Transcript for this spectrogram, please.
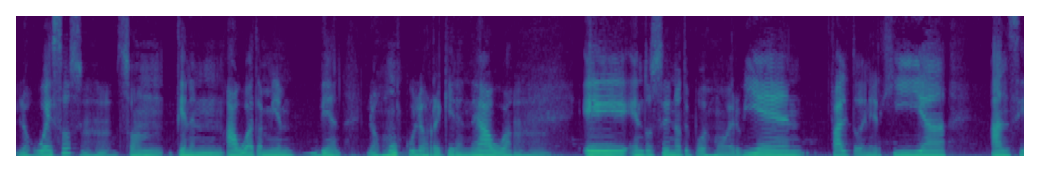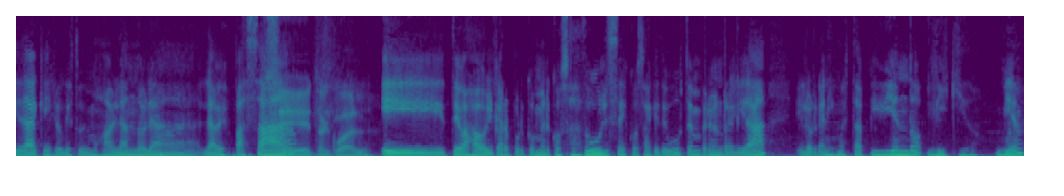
los huesos, son, tienen agua también, bien, los músculos requieren de agua. Eh, entonces no te puedes mover bien, falta de energía, ansiedad, que es lo que estuvimos hablando la, la vez pasada, Sí, tal cual. Eh, te vas a volcar por comer cosas dulces, cosas que te gusten, pero en realidad el organismo está pidiendo líquido, bien.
